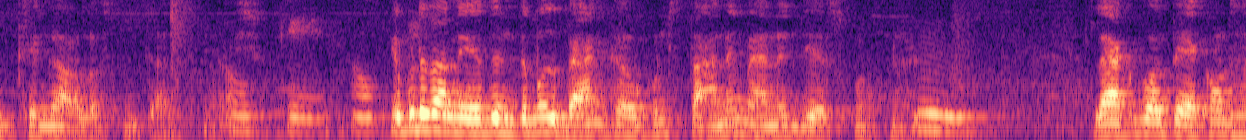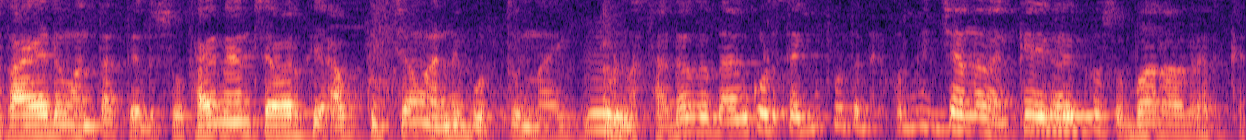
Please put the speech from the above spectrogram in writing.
ముఖ్యంగా ఆలోచించాల్సిన ఇప్పుడు దాన్ని ఏదో ఇంతకుముందు బ్యాంక్ అకౌంట్స్ తానే మేనేజ్ చేసుకుంటున్నాడు. లేకపోతే అకౌంట్స్ రాయడం అంతా తెలుసు. ఫైనాన్స్ ఎవరికి అప్పు ఇచ్చాము అన్ని గుర్తున్నాయి. ఇప్పుడు సడన్గా అవి కూడా తగ్గిపోతున్నాయి ఎవరికి ఇచ్చాను వెంకయ్య గారికి సుబ్బారావు గారికి.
